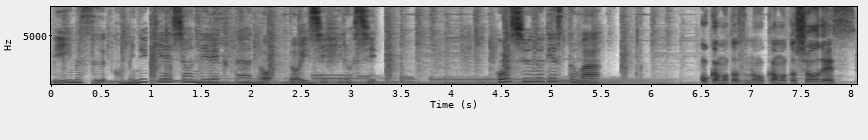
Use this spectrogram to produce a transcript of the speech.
ビームスコミュニケーションディレクターの土井博志。今週のゲストは岡本図の岡本翔です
